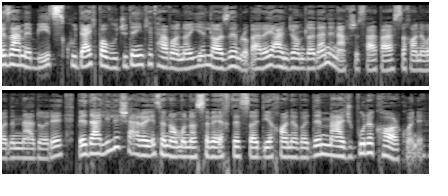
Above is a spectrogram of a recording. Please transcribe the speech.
به زم بیتس کودک با وجود اینکه توانایی لازم رو برای انجام دادن نقش سرپرست خانواده نداره به دلیل شرایط نامناسب اقتصادی خانواده مجبور کار کنه.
